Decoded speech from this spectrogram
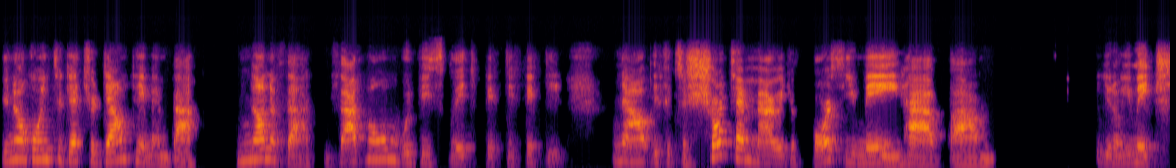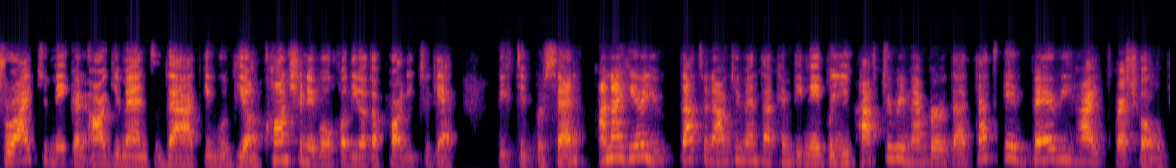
You're not going to get your down payment back. None of that. That home would be split 50 50. Now, if it's a short-term marriage, of course, you may have, um, you know, you may try to make an argument that it would be unconscionable for the other party to get 50%. And I hear you. That's an argument that can be made, but you have to remember that that's a very high threshold.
